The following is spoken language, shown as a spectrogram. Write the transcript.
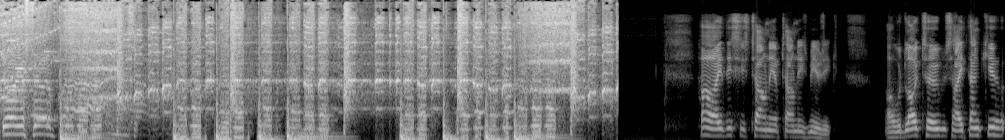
Do you feel the? Hi, this is Tony of Tony's Music. I would like to say thank you,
